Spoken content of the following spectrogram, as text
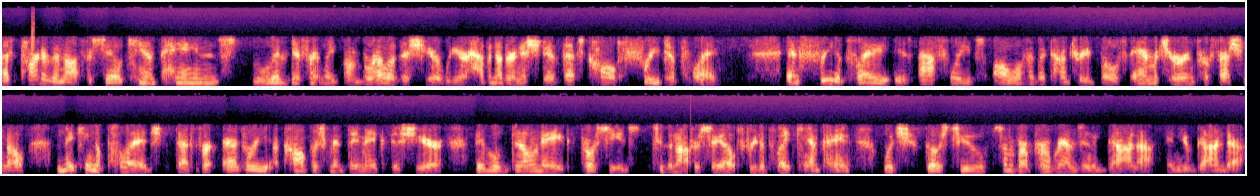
As part of the Not for Sale campaign's Live Differently umbrella this year, we are, have another initiative that's called Free to Play. And free to play is athletes all over the country, both amateur and professional, making a pledge that for every accomplishment they make this year, they will donate proceeds to the Not for Sale Free to Play campaign, which goes to some of our programs in Ghana and Uganda,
